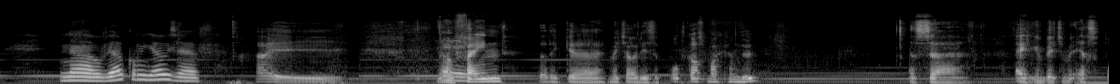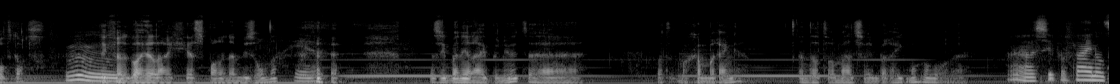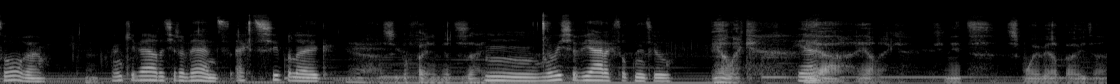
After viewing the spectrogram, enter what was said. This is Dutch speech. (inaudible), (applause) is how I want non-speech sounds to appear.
Nou, welkom Jozef. Hi. Nou, fijn dat ik uh, met jou deze podcast mag gaan doen. Dat is uh, eigenlijk een beetje mijn eerste podcast. Mm. Ik vind het wel heel erg spannend en bijzonder. Ja. (laughs) dus ik ben heel erg benieuwd uh, wat het mag gaan brengen. En dat er mensen in bereik mogen worden. Oh, super fijn om te horen. Hm. Dankjewel dat je er bent. Echt super leuk. Ja, super fijn om hier te zijn. Mm. Hoe is je verjaardag tot nu toe? Heerlijk. Ja, ja heerlijk. Geniet. Het is mooi weer buiten.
